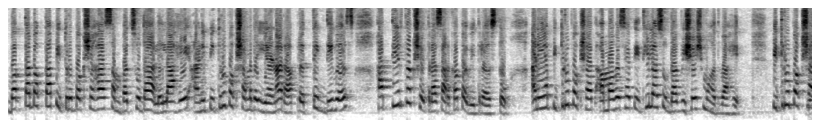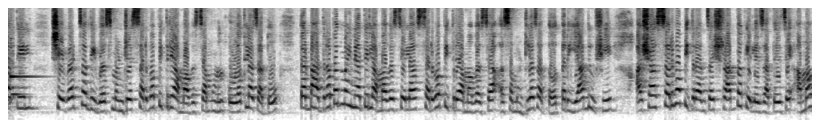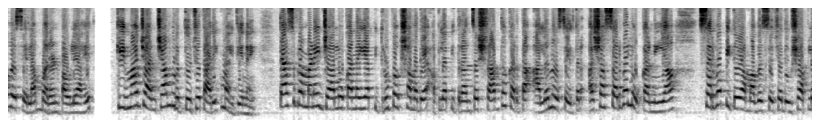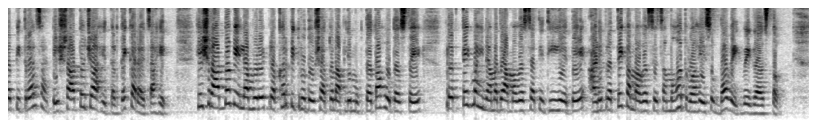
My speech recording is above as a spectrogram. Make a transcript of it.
बघता बघता पितृपक्ष हा संपत सुद्धा आलेला आहे आणि पितृपक्षामध्ये येणारा प्रत्येक दिवस हा तीर्थक्षेत्रासारखा पवित्र असतो. आणि या पितृपक्षात अमावस्या तिथीला सुद्धा विशेष महत्त्व आहे. पितृपक्षातील शेवटचा दिवस म्हणजे सर्व पित्री अमावस्या म्हणून ओळखला जातो. तर भाद्रपद महिन्यातील अमावस्येला सर्व पित्री अमावस्या असं म्हटलं जातं. तर या दिवशी अशा सर्व पितरांचे श्राद्ध केले जाते जे अमावस्येला मरण पावले आहेत. किंवा ज्यांच्या मृत्यूची तारीख माहिती नाही. त्याचप्रमाणे ज्या लोकांना या पितृपक्षामध्ये आपल्या पित्रांचं श्राद्ध करता आलं नसेल तर अशा सर्व लोकांनी या सर्व पितृ अमावस्येच्या दिवशी आपल्या पितरांसाठी श्राद्ध जे आहे तर ते करायचं आहे. हे श्राद्ध केल्यामुळे प्रखर पितृदोषातून आपली मुक्तता होत असते. प्रत्येक महिन्यामध्ये अमावस्या तिथी येते आणि प्रत्येक अमावस्येचं महत्त्व हे सुद्धा वेगवेगळं असतं.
